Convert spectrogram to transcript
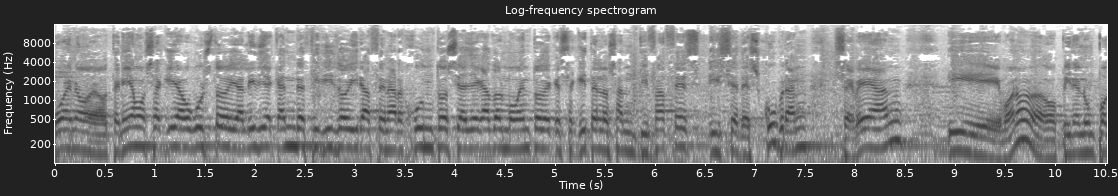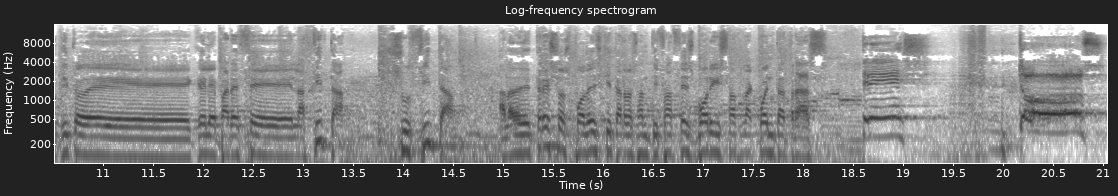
Bueno, teníamos aquí a Augusto y a Lidia que han decidido ir a cenar juntos y ha llegado el momento de que se quiten los antifaces y se descubran, se vean y, bueno, opinen un poquito de qué le parece la cita, su cita. A la de tres os podéis quitar los antifaces. Boris, haz la cuenta atrás. Tres, dos,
